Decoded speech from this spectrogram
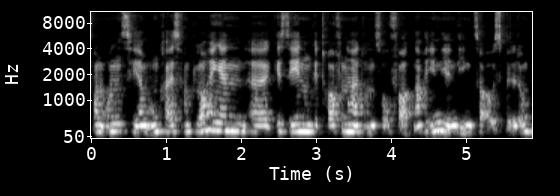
von uns hier im Umkreis von Plochingen äh, gesehen und getroffen hat und sofort nach Indien ging zur Ausbildung.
